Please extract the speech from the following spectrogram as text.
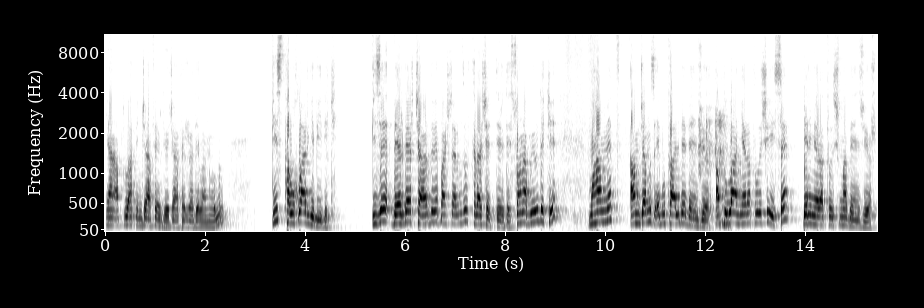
Yani Abdullah bin Cafer diyor, Cafer radıyallahu oğlu. Biz tavuklar gibiydik. Bize berber çağırdı ve başlarımızı tıraş ettirdi. Sonra buyurdu ki, Muhammed amcamız Ebu Talib'e benziyor. Abdullah'ın yaratılışı ise benim yaratılışıma benziyor.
